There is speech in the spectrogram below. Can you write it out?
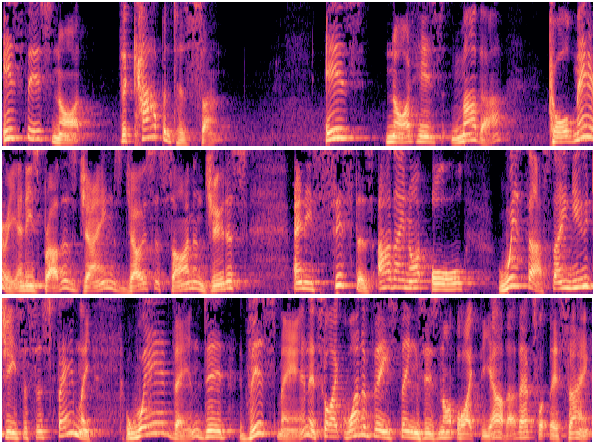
Is this not the carpenter's son? Is not his mother called Mary and his brothers James, Joseph, Simon, Judas, and his sisters? Are they not all with us? They knew Jesus' family. Where then did this man, it's like one of these things is not like the other, that's what they're saying.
